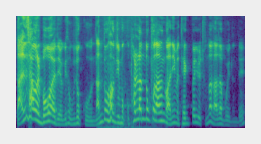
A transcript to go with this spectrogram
난상을 먹어야 돼 여기서 무조건. 난동상지 먹고 팔란동권 하는 거 아니면 덱밸류 존나 낮아 보이는데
